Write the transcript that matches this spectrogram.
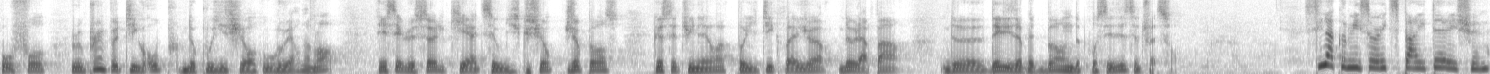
au fond le plus petit groupe d'opposition au gouvernement et c'est le seul qui a accès aux discussions. Je pense que c'est une erreur politique majeure de la part d'Elisabeth Borne de procéder de cette façon. Si la commission mixte paritaire échoue,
